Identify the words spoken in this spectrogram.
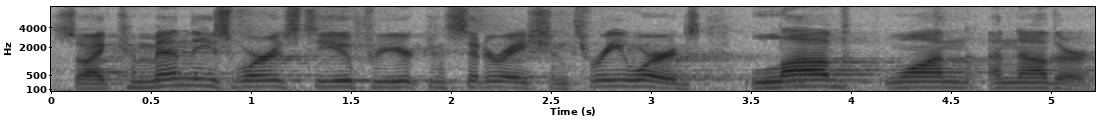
So I commend these words to you for your consideration. Three words love one another.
